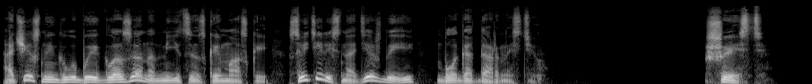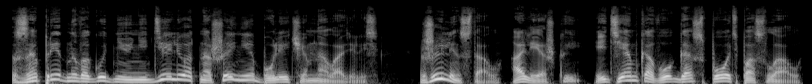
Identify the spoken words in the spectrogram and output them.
а честные голубые глаза над медицинской маской светились надеждой и благодарностью. 6. За предновогоднюю неделю отношения более чем наладились. Жилин стал Олежкой и тем, кого Господь послал,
